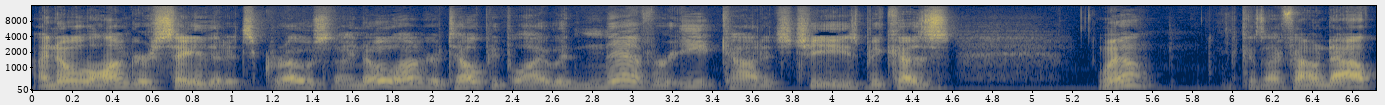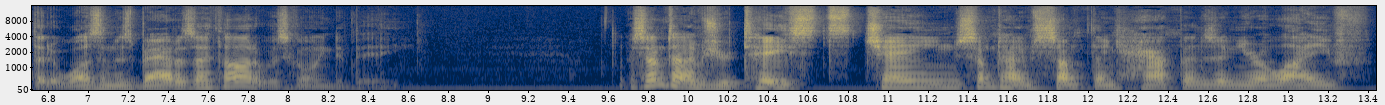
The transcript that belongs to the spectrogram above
I no longer say that it's gross, and I no longer tell people I would never eat cottage cheese because, well, because I found out that it wasn't as bad as I thought it was going to be. Sometimes your tastes change, sometimes something happens in your life.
